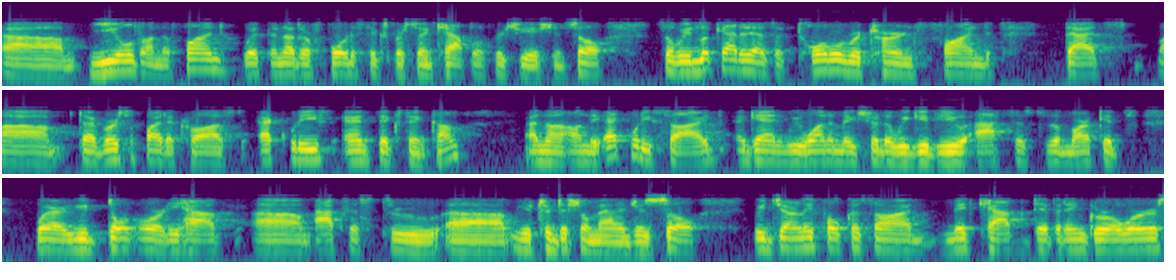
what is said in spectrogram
um, yield on the fund with another four to six percent capital appreciation. So so we look at it as a total return fund that's um, diversified across equities and fixed income. And on the equity side, again, we want to make sure that we give you access to the markets where you don't already have um, access through uh, your traditional managers. So we generally focus on mid-cap dividend growers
